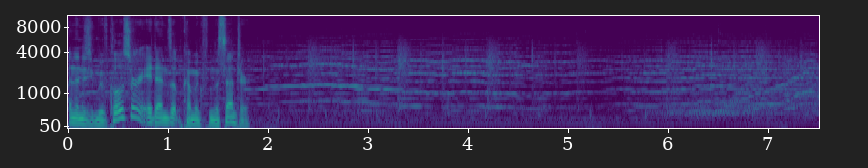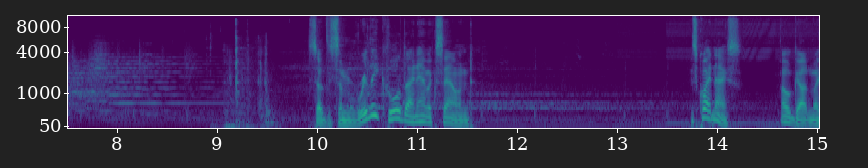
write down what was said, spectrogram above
and then as you move closer, it ends up coming from the center. So there's some really cool dynamic sound. It's quite nice. Oh god, my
